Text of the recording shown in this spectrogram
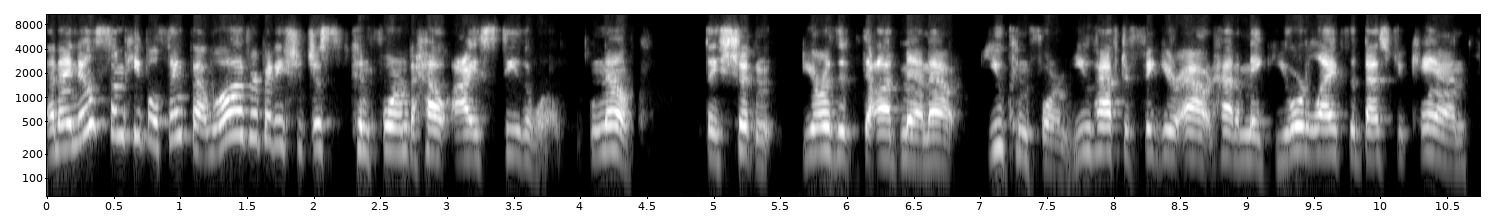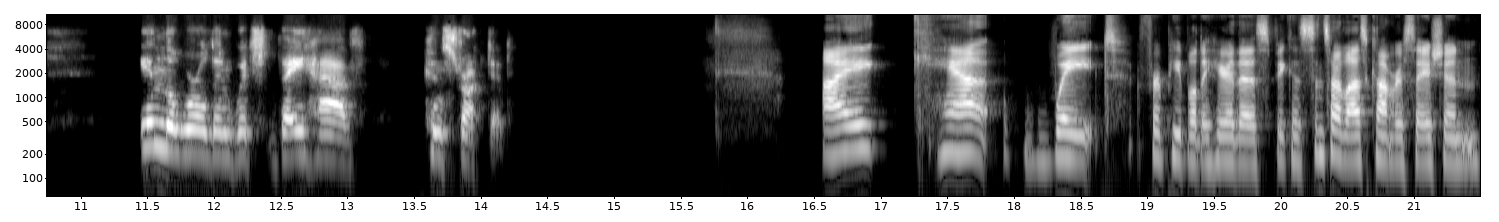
And I know some people think that, well, everybody should just conform to how I see the world. No, they shouldn't. You're the, the odd man out. You conform. You have to figure out how to make your life the best you can in the world in which they have constructed. I can't wait for people to hear this because since our last conversation,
